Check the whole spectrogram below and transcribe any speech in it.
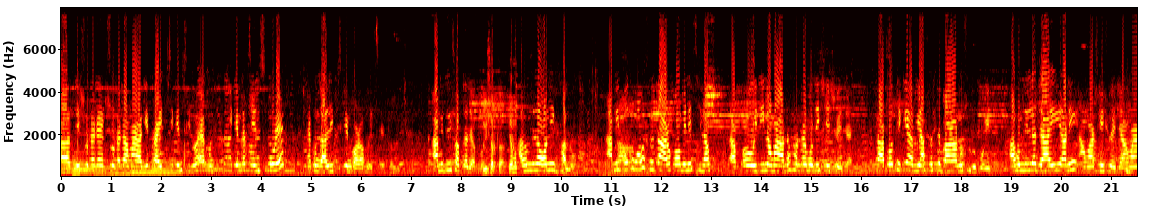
আর দেড়শো টাকা, একশো টাকা আমার আগে ফ্রাইড চিকেন ছিল। এখন চিকেনটা চেঞ্জ করে এখন গার্লিক চিকেন করা হয়েছে। আমি দুই সপ্তাহ যাব। দুই সপ্তাহ? কেমন? আলহামদুলিল্লাহ অনেক ভালো। আমি প্রথম অবস্থাতে আরও কম এনেছিলাম তারপর ওই দিন আমার আধা ঘণ্টার মধ্যেই শেষ হয়ে যায়। তারপর থেকে আমি আস্তে আস্তে বাড়ানো শুরু করি। আলহামদুলিল্লাহ যাই আনি আমার শেষ হয়ে যায় আমার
